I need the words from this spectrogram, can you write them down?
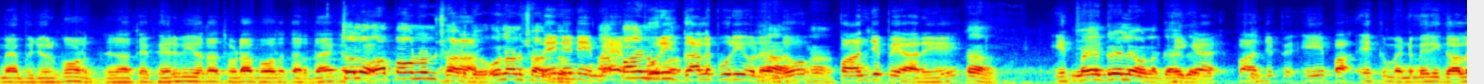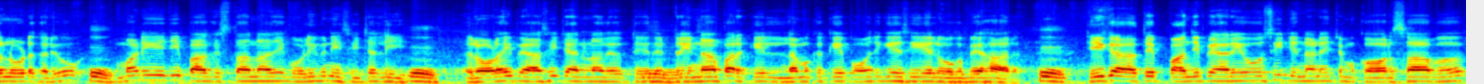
ਮੈਂ ਬਜ਼ੁਰਗ ਹੋਣ ਦੇ ਨਾਤੇ ਫਿਰ ਵੀ ਉਹਦਾ ਥੋੜਾ ਬਹੁਤ ਕਰਦਾ ਹਾਂ ਚਲੋ ਆਪਾਂ ਉਹਨਾਂ ਨੂੰ ਛੱਡ ਦਿਓ ਉਹਨਾਂ ਨੂੰ ਛੱਡ ਦਿਓ। ਨਹੀਂ ਨਹੀਂ ਮੈਂ ਪੂਰੀ ਗੱਲ ਪੂਰੀ ਹੋ ਲੈਣ ਦਿਓ ਪੰਜ ਪਿਆਰੇ ਹਾਂ। ਮੈਂ ਇੰਦਰੇ ਲਿਆਉਣ ਲੱਗਾ ਠੀਕ ਹੈ ਪੰਜ ਇਹ ਇੱਕ ਮਿੰਟ ਮੇਰੀ ਗੱਲ ਨੋਟ ਕਰਿਓ। ਮਾੜੀ ਜੀ ਪਾਕਿਸਤਾਨਾਂ 'ਚ ਗੋਲੀ ਵੀ ਨਹੀਂ ਸੀ ਚੱਲੀ। ਰੌਲਾ ਹੀ ਪਿਆ ਸੀ ਚੈਨਲਾਂ ਦੇ ਉੱਤੇ ਤੇ ਟ੍ਰੇਨਾਂ ਭਰ ਕੇ ਲਮਕ ਕੇ ਪਹੁੰਚ ਗਏ ਸੀ ਇਹ ਲੋਕ ਬਿਹਾਰ। ਠੀਕ ਹੈ ਤੇ ਪੰਜ ਪਿਆਰੇ ਉਹ ਸੀ ਜਿਨ੍ਹਾਂ ਨੇ ਚਮਕੌਰ ਸਾਹਿਬ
